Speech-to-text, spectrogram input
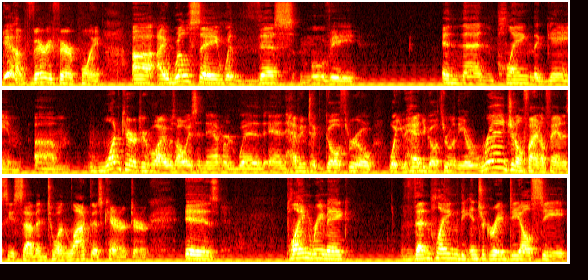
Yeah, very fair point. Uh, I will say with this movie, and then playing the game, um, one character who I was always enamored with, and having to go through what you had to go through in the original Final Fantasy VII to unlock this character, is playing remake, then playing the integrated DLC,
